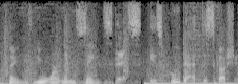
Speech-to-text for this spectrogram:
things New Orleans Saints. This is Who Dat Discussion.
